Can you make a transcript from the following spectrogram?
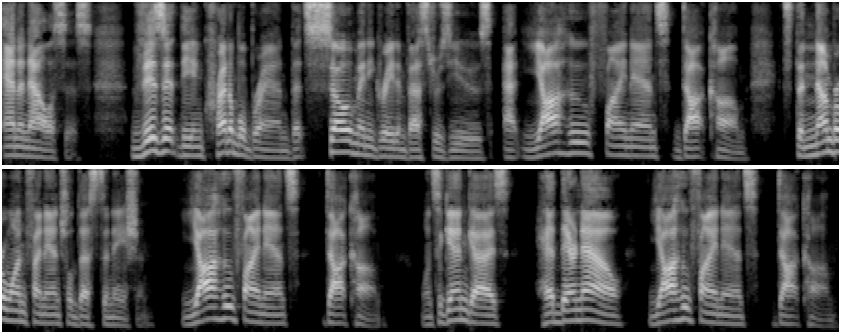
and analysis. Visit the incredible brand that so many great investors use at yahoofinance.com. It's the number one financial destination. yahoofinance.com. Once again, guys, head there now, yahoofinance.com.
